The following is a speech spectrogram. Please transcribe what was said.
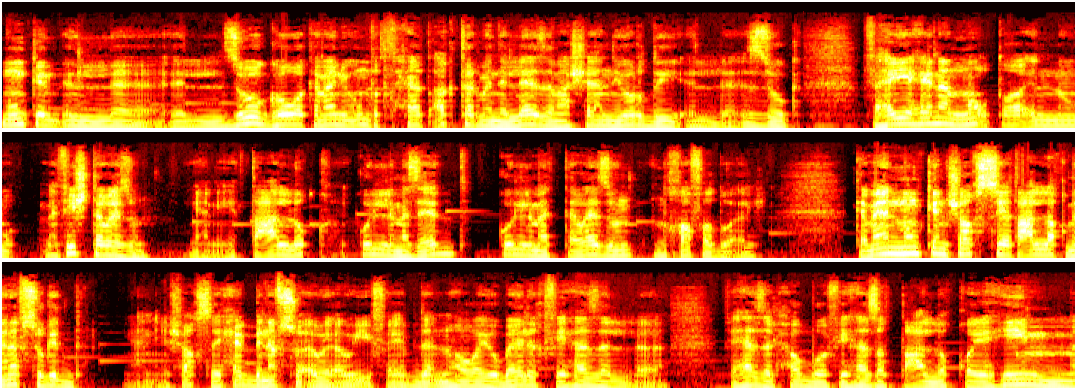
ممكن ال- الزوج هو كمان يقوم بتضحيات أكتر من اللازم عشان يرضي ال- الزوج. فهي هنا النقطة إنه مفيش توازن. يعني التعلق كل ما زاد كل ما التوازن انخفض وقل. كمان ممكن شخص يتعلق بنفسه جدا. يعني شخص يحب نفسه قوي قوي فيبدأ إن هو يبالغ في هذا في هذا الحب وفي هذا التعلق ويهيم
